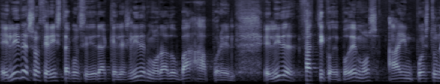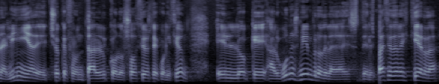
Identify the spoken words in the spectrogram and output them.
El líder socialista considera que el líder morado va a por él. El líder fáctico de Podemos ha impuesto una línea de choque frontal con los socios de coalición, en lo que algunos miembros del espacio de la izquierda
